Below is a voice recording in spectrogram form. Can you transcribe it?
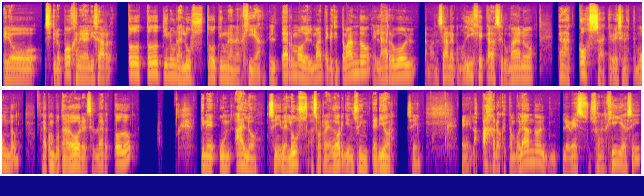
Pero si te lo puedo generalizar, todo, todo tiene una luz, todo tiene una energía. El termo del mate que estoy tomando, el árbol, la manzana, como dije, cada ser humano, cada cosa que ves en este mundo, la computadora, el celular, todo tiene un halo ¿sí? de luz a su alrededor y en su interior. ¿sí? Eh, los pájaros que están volando, le ves su energía, ¿sí?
